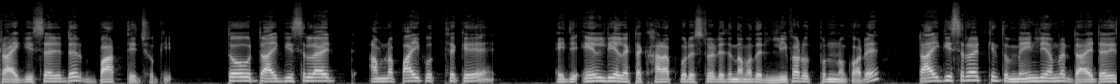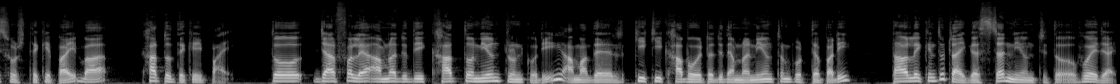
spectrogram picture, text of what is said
ট্রাইগ্লিসারাইডের বাড়তি ঝুঁকি। তো ট্রাইগ্লিসারাইড আমরা পাই থেকে এই যে এলডিএল একটা খারাপ কোলেস্ট্রল, এটা আমাদের লিভার উৎপন্ন করে। ট্রাইগ্লিসারাইড কিন্তু মেইনলি আমরা ডায়েটারি সোর্স থেকে পাই বা খাদ্য থেকেই পাই। তো যার ফলে আমরা যদি খাদ্য নিয়ন্ত্রণ করি, আমাদের কি কি খাব এটা যদি আমরা নিয়ন্ত্রণ করতে পারি, তাহলে কিন্তু ট্রাইগ্লিসারাইড নিয়ন্ত্রিত হয়ে যায়।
